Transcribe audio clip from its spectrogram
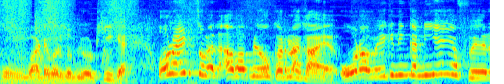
हूँ वाट एवर जो भी हो, ठीक है। और राइट तो वेल अब अपने को करना कहा है? और अवेकनिंग करनी है या फिर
